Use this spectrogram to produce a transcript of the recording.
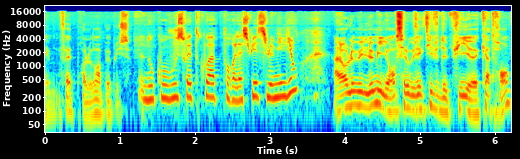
et en fait probablement un peu plus. Donc on vous souhaite quoi pour la Suisse Le million? Alors le, le million, c'est l'objectif depuis 4 ans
